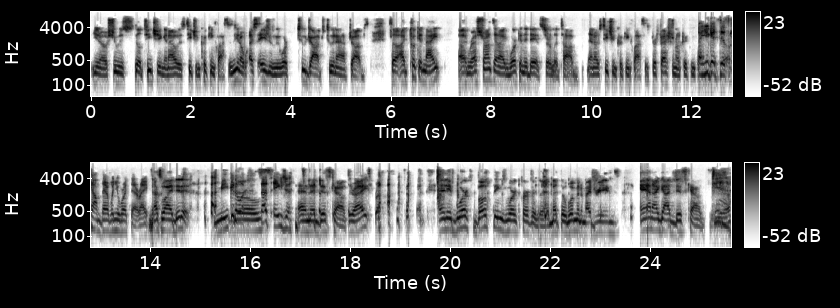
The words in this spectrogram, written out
you know she was still teaching, and I was teaching cooking classes. You know, us Asians, we work two jobs, two and a half jobs. So I'd cook at night. Uh, in restaurants, and I'd work in the day at Sur La Table, and I was teaching cooking classes, professional cooking classes. And you get So discount there when you work there, right? That's why I did it. Meet You know girls That's Asian. and then discounts, right? and it worked. Both things worked perfectly. I met the woman of my dreams, and I got discounts. know?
